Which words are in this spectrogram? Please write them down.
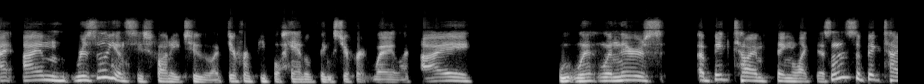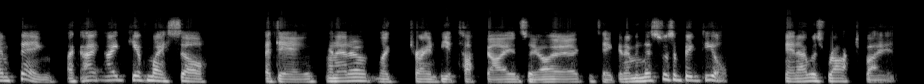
I, I'm resiliency is funny too. Like different people handle things different way. Like I, when, when there's a big time thing like this, and this is a big time thing, like I, I give myself a day. And I don't like try and be a tough guy and say, oh, I can take it. I mean, this was a big deal. And I was rocked by it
